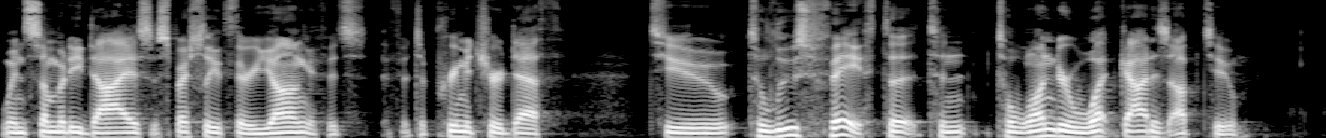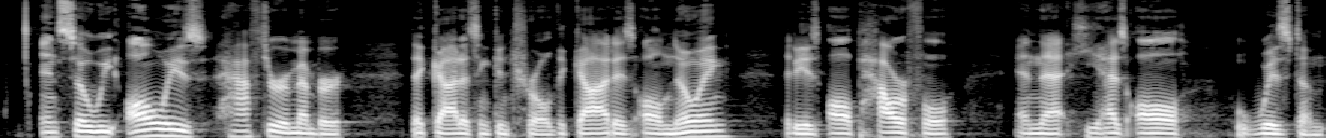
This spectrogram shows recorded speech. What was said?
when somebody dies, especially if they're young, if it's if it's a premature death, to to lose faith, to to to wonder what God is up to. And so we always have to remember that God is in control, that God is all knowing, that He is all powerful, and that He has all wisdom.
